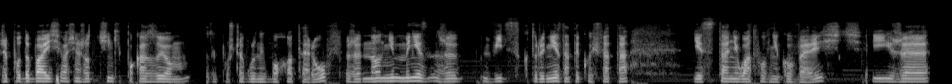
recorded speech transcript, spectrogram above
że podoba jej się właśnie, że odcinki pokazują tych poszczególnych bohaterów, że no nie, że widz, który nie zna tego świata, jest w stanie łatwo w niego wejść i że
